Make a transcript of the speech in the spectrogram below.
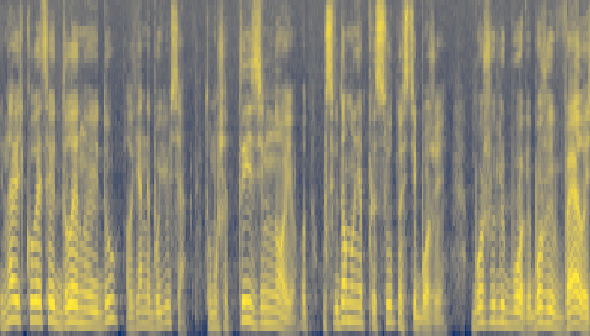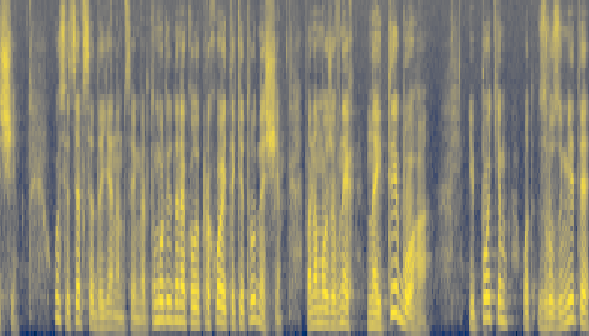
і навіть коли я цією долиною йду, але я не боюся, тому що ти зі мною. От усвідомлення присутності Божої, Божої любові, Божої величі. Ось оце все дає нам цей мир. Тому людина, коли проходить такі труднощі, вона може в них знайти Бога і потім от зрозуміти,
